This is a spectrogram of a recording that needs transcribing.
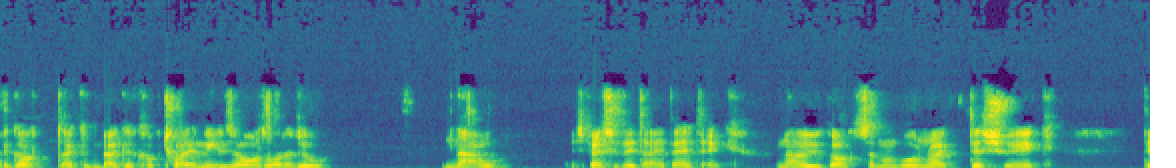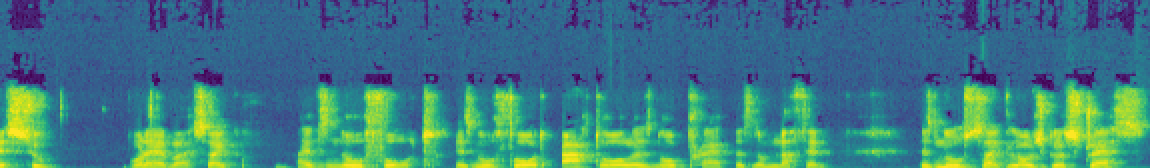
I got I can I could cook twenty meals. Oh, what do I want to do? Now, especially the diabetic, now you've got someone going, right, this shake, this soup, whatever. It's like, there's no thought. There's no thought at all. There's no prep. There's no nothing. There's no psychological stress.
